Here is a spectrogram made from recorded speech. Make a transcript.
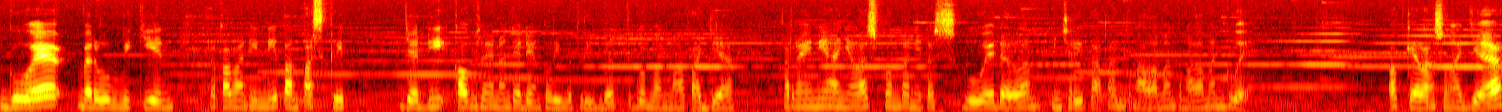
gue baru bikin rekaman ini tanpa skrip jadi kalau misalnya nanti ada yang kelibet-libet, gue mohon maaf aja. Karena ini hanyalah spontanitas gue dalam menceritakan pengalaman-pengalaman gue. Oke, langsung aja.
